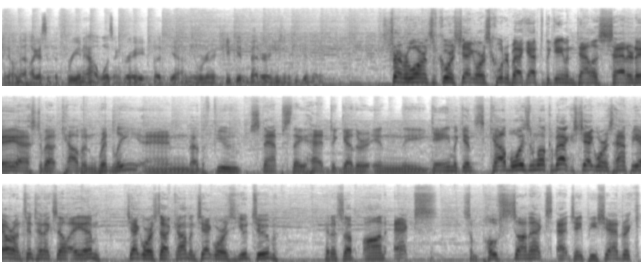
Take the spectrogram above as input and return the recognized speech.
you know, and that, like I said, the three and out wasn't great, but yeah, I mean, we're going to keep getting better, and he's going to keep getting better. It's Trevor Lawrence, of course, Jaguars quarterback after the game in Dallas Saturday, asked about Calvin Ridley and uh, the few snaps they had together in the game against Cowboys. And welcome back. It's Jaguars Happy Hour on 1010XL AM, Jaguars.com, and Jaguars YouTube. Hit us up on X. Some posts on X at JP Shadrick,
